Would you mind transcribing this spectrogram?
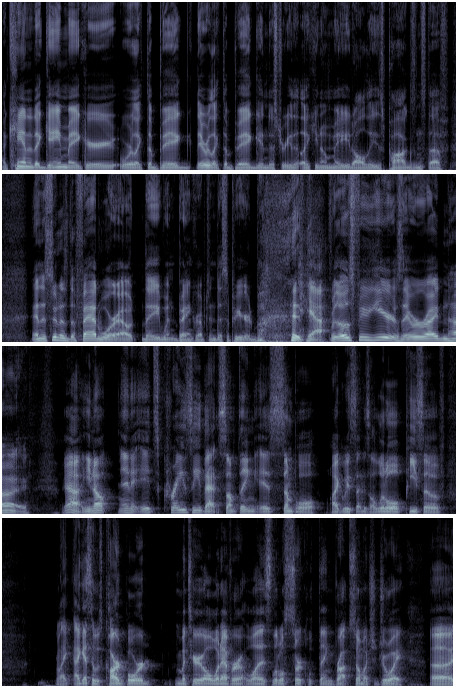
a Canada game maker were like the big they were like the big industry that like, you know, made all these pogs and stuff. And as soon as the fad wore out, they went bankrupt and disappeared. But Yeah. for those few years, they were riding high. Yeah, you know, and it's crazy that something as simple, like we said, is a little piece of, like, I guess it was cardboard material, whatever it was, little circle thing brought so much joy uh,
